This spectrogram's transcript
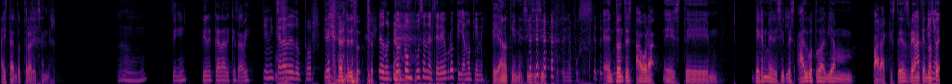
Ahí está el doctor Alexander. Ujú. Sí, tiene cara de que sabe. Tiene cara de doctor. Tiene cara de doctor. De doctor con pus en el cerebro que ya no tiene. Que ya no tiene, sí, sí, sí. Que tenía pus. Que tenía pus. Entonces, ahora, este, déjenme decirles algo todavía mm, para que ustedes vean Más que no estoy,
